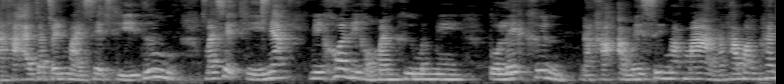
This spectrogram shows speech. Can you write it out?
นะคะ อาจจะเป็นหมายเศรษฐี ซึ่งหมายเศรษฐีเนี่ยมีข้อดีของมันคือมันมี ตัวเลขขึ้นนะคะ Amazing มากๆนะคะ บางท่าน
